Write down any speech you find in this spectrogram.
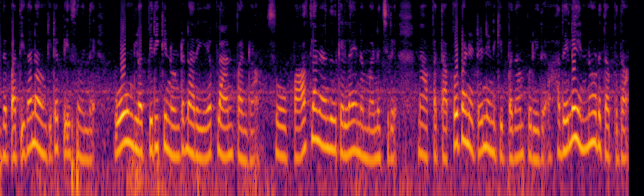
இதை பற்றி தான் நான் உங்ககிட்ட பேச வந்தேன். ஓ உங்களை பிரிக்கணுன்ட்டு நிறைய பிளான் பண்ணுறான் ஸோ பாஸ்டில் நடந்ததுக்கெல்லாம் என்னை மன்னிச்சிரு. நான் அப்போ தப்பு பண்ணிட்டேன்னு எனக்கு இப்போ தான் புரியுது. அதெல்லாம் என்னோட தப்பு தான்.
